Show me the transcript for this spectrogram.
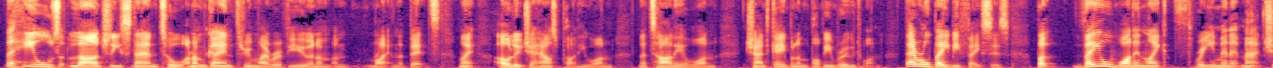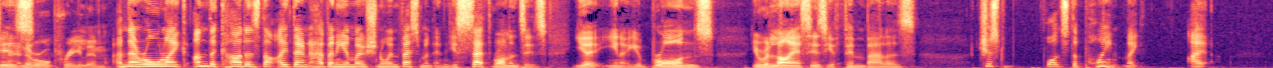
the heels largely stand tall, and I'm going through my review and I'm, I'm writing the bits. I'm like, oh, Lucha House Party won, Natalya won, Chad Gable and Bobby Roode won. They're all baby faces, but they all won in like three minute matches. and they're all prelim. And they're all like undercarders that I don't have any emotional investment in. Your Seth Rollinses, your you know your Brawns, your Eliases, your Finn Balor's. Just what's the point? Like I,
